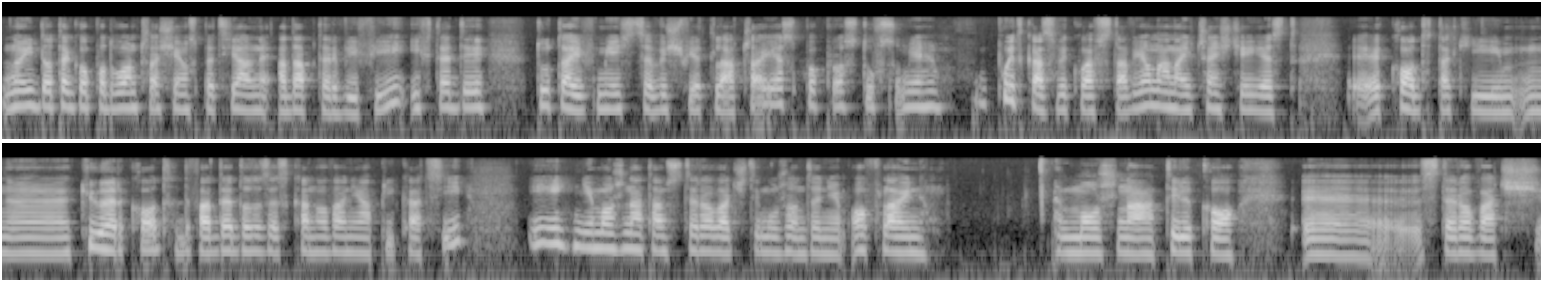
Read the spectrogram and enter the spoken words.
No i do tego podłącza się specjalny adapter Wi-Fi i wtedy tutaj w miejsce wyświetlacza jest po prostu w sumie płytka zwykła wstawiona. Najczęściej jest e, kod, taki e, QR kod 2D do zeskanowania aplikacji i nie można tam sterować tym urządzeniem offline można tylko e, sterować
